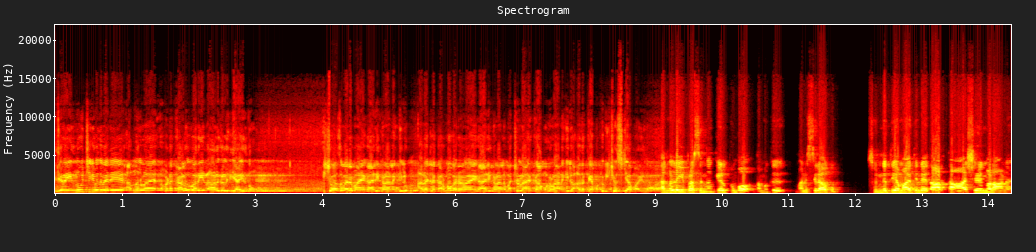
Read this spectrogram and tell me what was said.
ഇരുന്നൂറ്റി ഇരുപത് വരെ അന്നുള്ള അവിടെ കളവ് പറയുന്ന ആളുകളില്ലായിരുന്നു വിശ്വാസപരമായ കാര്യങ്ങളാണെങ്കിലും അതല്ല കർമ്മപരമായ കാര്യങ്ങളാണെങ്കിലും മറ്റുള്ള അഹക്കാമുകളാണെങ്കിലും അതൊക്കെ നമുക്ക് വിശ്വസിക്കാമായിരുന്നു. തങ്ങളുടെ ഈ പ്രസംഗം കേൾക്കുമ്പോൾ നമുക്ക് മനസ്സിലാകും. സുന്നത്തിയമായത്തിന്റെ യഥാർത്ഥ ആശയങ്ങളാണ്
